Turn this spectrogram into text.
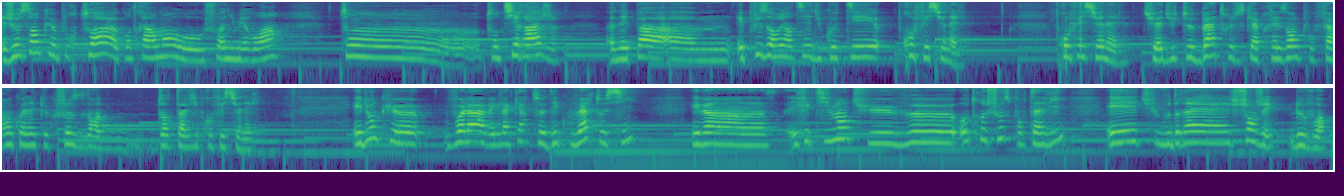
Et je sens que pour toi, contrairement au choix numéro 1, ton, ton tirage pas, euh, est plus orienté du côté professionnel. Professionnel. Tu as dû te battre jusqu'à présent pour faire reconnaître quelque chose dans, ta vie professionnelle. Et donc, euh, voilà, avec la carte découverte aussi, et eh ben, effectivement, tu veux autre chose pour ta vie et tu voudrais changer de voie.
